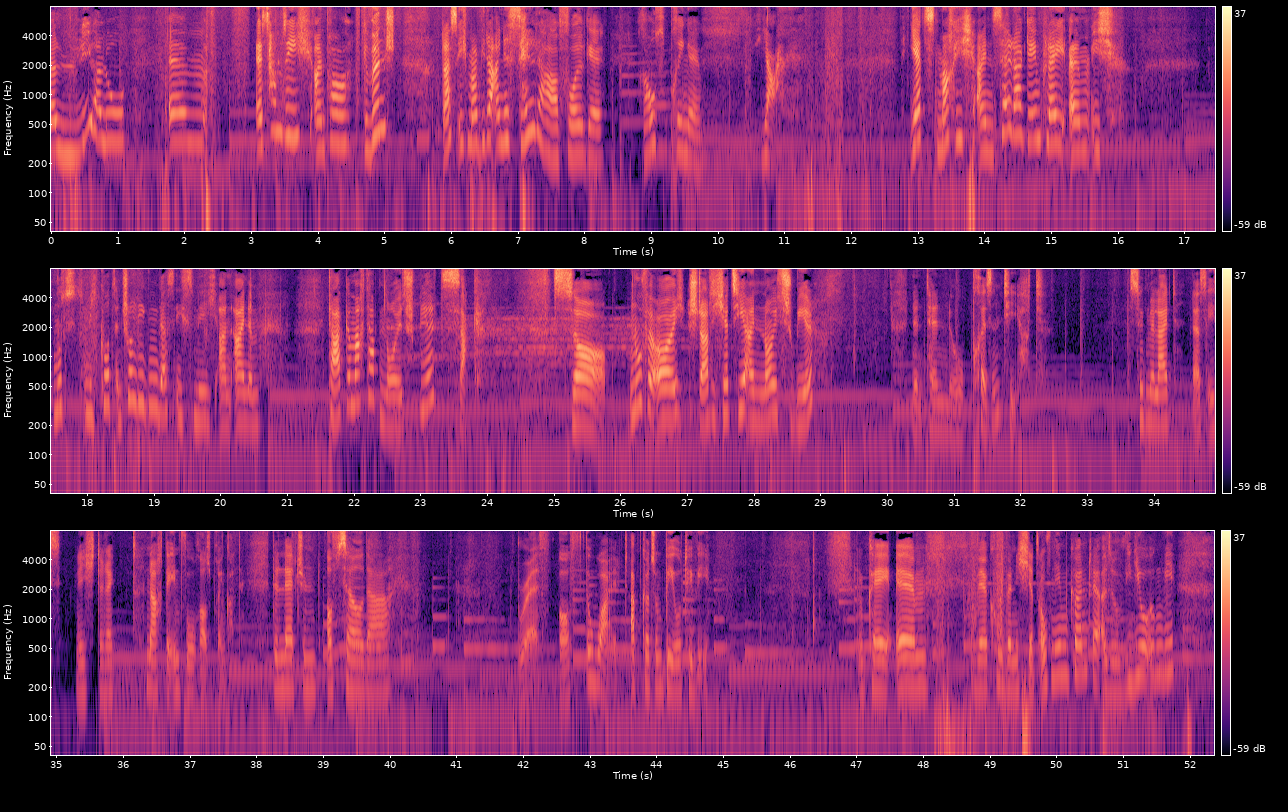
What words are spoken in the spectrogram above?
Hallo. Ähm, es haben sich ein paar gewünscht, dass ich mal wieder eine Zelda-Folge rausbringe. Ja. Jetzt mache ich ein Zelda-Gameplay. Ähm, ich muss mich kurz entschuldigen, dass ich es nicht an einem Tag gemacht habe. Neues Spiel. Zack. So. Nur für euch starte ich jetzt hier ein neues Spiel. Nintendo präsentiert. Es tut mir leid, dass ich es nicht direkt nach der Info rausbringen konnte. The Legend of Zelda Breath of the Wild. Abkürzung BOTW. Okay, ähm, wäre cool, wenn ich jetzt aufnehmen könnte, also Video irgendwie.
